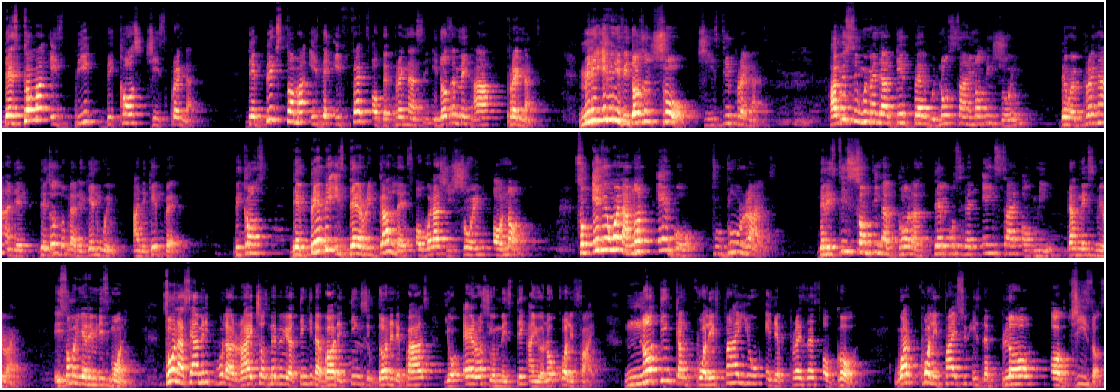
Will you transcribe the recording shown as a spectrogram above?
The stomach is big because she's pregnant. The big stomach is the effect of the pregnancy. It doesn't make her pregnant. Meaning, even if it doesn't show, she is still pregnant. Have you seen women that gave birth with no sign, nothing showing? They were pregnant and they, they just looked like they gained weight and they gave birth. Because the baby is there regardless of whether she's showing or not. So even when I'm not able to do right, there is still something that God has deposited inside of me that makes me right. Is somebody hearing me this morning? So when I say how many people are righteous, maybe you are thinking about the things you've done in the past, your errors, your mistake, and you're not qualified. Nothing can qualify you in the presence of God. What qualifies you is the blood of Jesus.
